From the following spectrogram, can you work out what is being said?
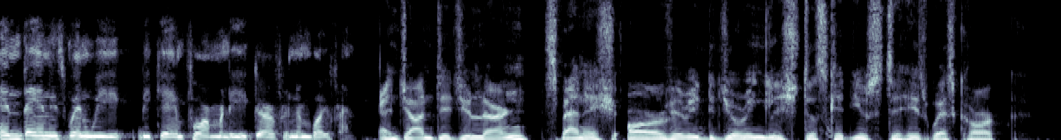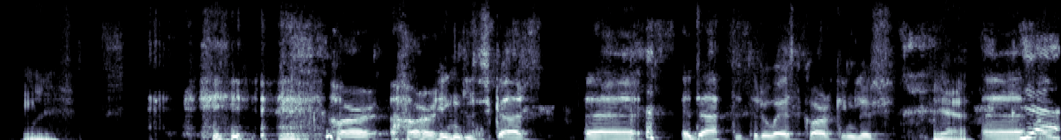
and then is when we became formally girlfriend and boyfriend. And John, did you learn Spanish or Viri did your English just get used to his West Cork English? her her English got uh, adapted to the West Cork English. Yeah. Uh, Yeah.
